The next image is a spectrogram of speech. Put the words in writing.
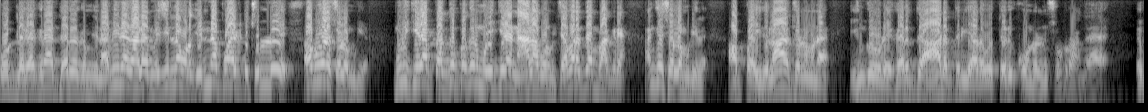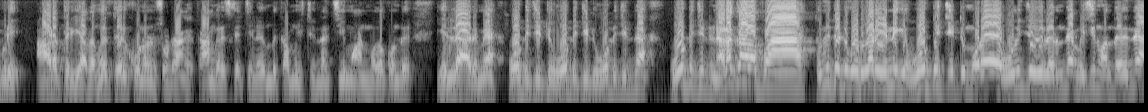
கோர்ட்ல கேட்கிறேன் தேர்தல் கமிஷன். நவீன கால மிஷின்ல உனக்கு என்ன பால்ட்டு சொல்லு? அப்படின்னு சொல்ல முடியும் முடிக்கிறேன் பக்கு பக்கம் முடிக்கிறேன் நாலா போகணும் செவரத்தையும் பாக்குறேன் அங்கே சொல்ல முடியல. அப்ப இதெல்லாம் சொல்லணும்னா எங்களுடைய கருத்து ஆட தெரியாதவ தெருக்கோணல்னு சொல்றாங்க. எப்படி? ஆட தெரியாதவங்க தெருக்கோணல்னு சொல்றாங்க. காங்கிரஸ் கட்சியில இருந்து கம்யூனிஸ்ட் சீமான் முதற்கொண்டு எல்லாருமே ஓட்டுச்சீட்டு ஓட்டுச்சீட்டு ஓட்டுச்சீட்டுனா ஓட்டுச்சீட்டு நடக்காதப்பா. தொண்ணூத்தெட்டு கோடி பேர் என்னைக்கு ஓட்டுச்சீட்டு முறை ஒளிஞ்சதுல இருந்தே மிஷின் வந்ததுல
